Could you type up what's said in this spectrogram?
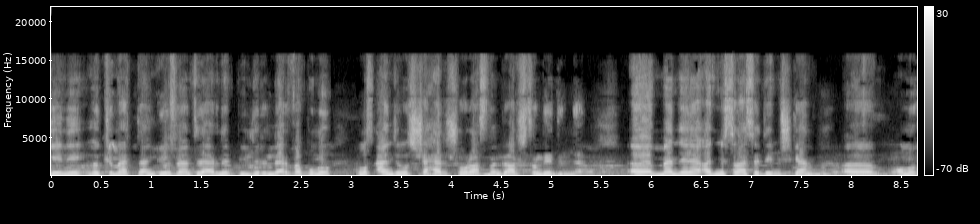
yeni hökumətdən gözləntilərini bildirirlər və bunu Los Angeles şəhər şurasının qarşısında edirlər. E, mən elə administrasiya demişkən e, onu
